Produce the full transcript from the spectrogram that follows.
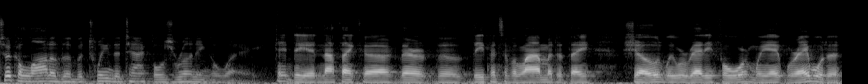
took a lot of the between the tackles running away. It did, and I think uh, the defensive alignment that they showed, we were ready for, and we were able to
